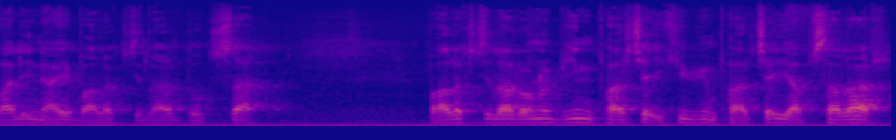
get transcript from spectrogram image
balinayı balıkçılar tutsa, balıkçılar onu bin parça, iki bin parça yapsalar,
